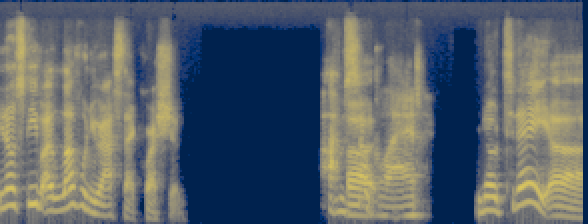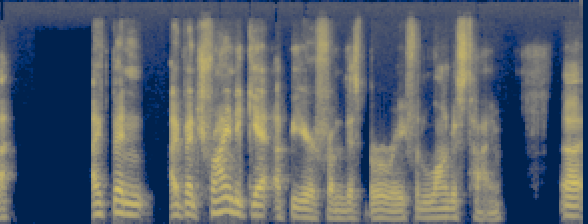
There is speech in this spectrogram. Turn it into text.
you know, Steve, I love when you ask that question. I'm so Uh, glad. You know, today uh I've been I've been trying to get a beer from this brewery for the longest time. Uh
